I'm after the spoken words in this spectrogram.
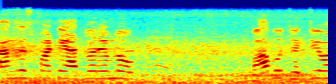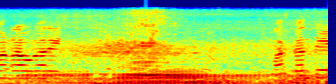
కాంగ్రెస్ పార్టీ ఆధ్వర్యంలో బాబు జగజీవన్ రావు గారి వర్ధంతి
